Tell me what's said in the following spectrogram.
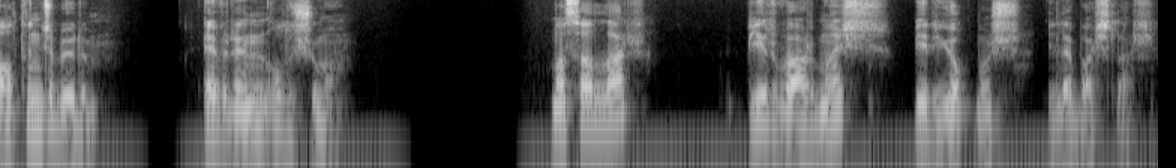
6. Bölüm Evrenin Oluşumu Masallar bir varmış, bir yokmuş ile başlar.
